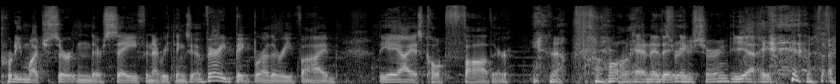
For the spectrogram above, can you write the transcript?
pretty much certain they're safe and everything's a very big brothery vibe. The AI is called Father, you know, Oh, that's reassuring. yeah, yeah.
